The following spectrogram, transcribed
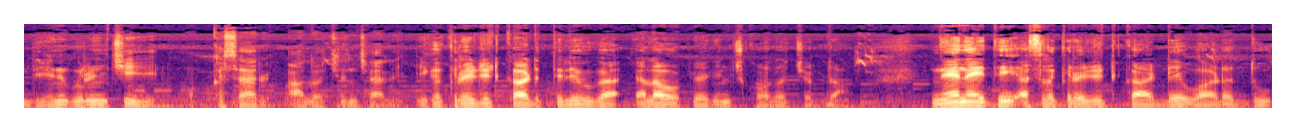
దీని గురించి ఒక్కసారి ఆలోచించాలి. ఇక క్రెడిట్ కార్డు తెలివిగా ఎలా ఉపయోగించుకోవాలో చెప్దాం. నేనైతే అసలు క్రెడిట్ కార్డే వాడొద్దు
